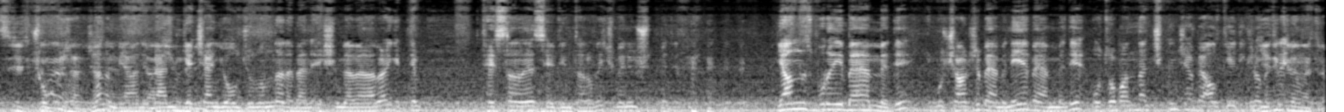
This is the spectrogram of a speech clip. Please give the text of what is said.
Sıcacık Çok güzel canım. Yani Ya ben şimdi- geçen yolculuğumda da ben eşimle beraber gittim. Tesla'nın en sevdiğim tarafı hiç beni üşütmedi. Yalnız burayı beğenmedi. Bu şarjı beğenmedi. Niye beğenmedi? Otobandan çıkınca bir 6-7 kilometre 7 kilometre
